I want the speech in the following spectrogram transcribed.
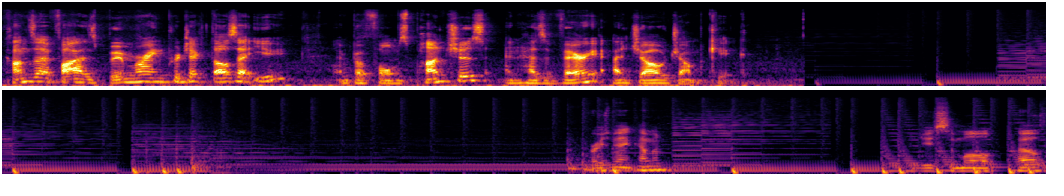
Kunzite fires boomerang projectiles at you and performs punches and has a very agile jump kick. Use some more health.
